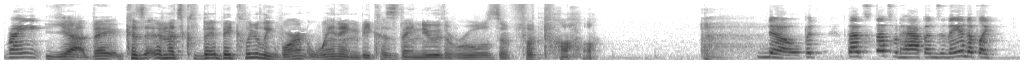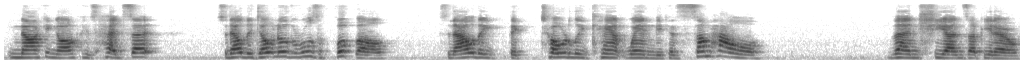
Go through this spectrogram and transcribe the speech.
Right? Yeah, they because and that's they, they clearly weren't winning because they knew the rules of football. No, but that's that's what happens, and they end up like knocking off his headset. So now they don't know the rules of football. So now they they totally can't win because somehow. Then she ends up, you know,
